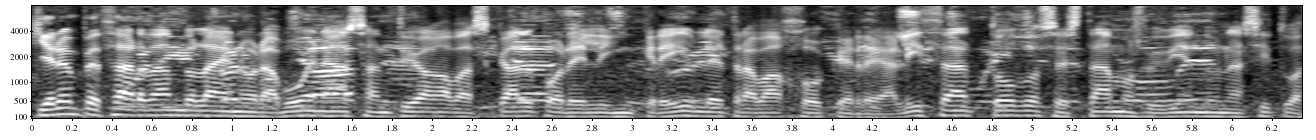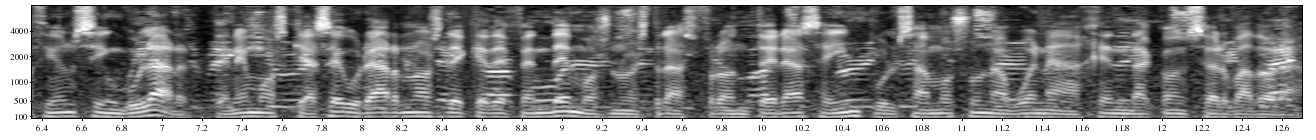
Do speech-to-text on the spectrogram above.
Quiero empezar dando la enhorabuena a Santiago Abascal por el increíble trabajo que realiza. Todos estamos viviendo una situación singular. Tenemos que asegurarnos de que defendemos nuestras fronteras e impulsamos una buena agenda conservadora.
